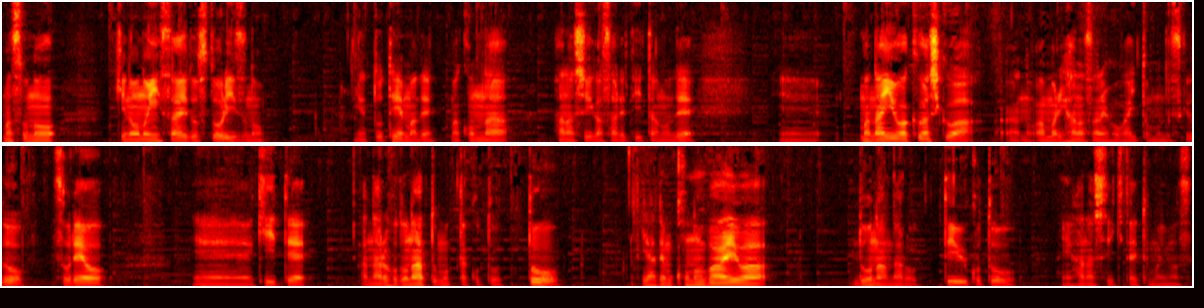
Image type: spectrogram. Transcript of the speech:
まあ、その昨日のインサイドストーリーズの、えっと、テーマで、まあ、こんな話がされていたので、えー、まあ、内容は詳しくはあのあんまり話さない方がいいと思うんですけどそれを、えー、聞いてあなるほどなと思ったことといやでもこの場合はどうなんだろうっていうことをえ話していきたいと思います。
